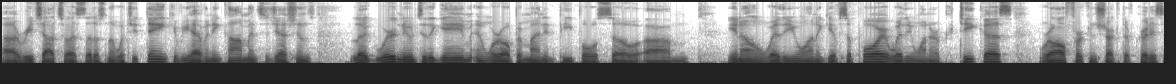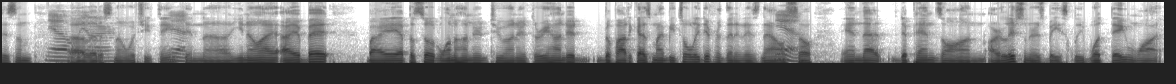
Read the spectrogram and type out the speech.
Yeah. uh, reach out to us. Let us know what you think. If you have any comments, suggestions, look, we're new to the game and we're open minded people. So, um, you know, whether you want to give support, whether you want to critique us, we're all for constructive criticism. Yeah. uh, let are. us know what you think. Yeah. And, uh, you know, I, I bet by episode 100, 200, 300, the podcast might be totally different than it is now. Yeah. So, and that depends on our listeners, basically, what they want.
